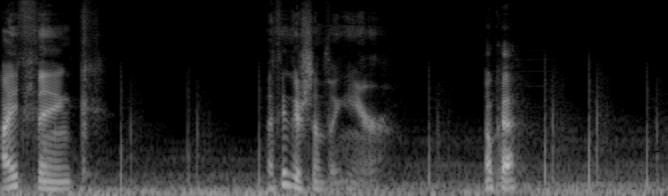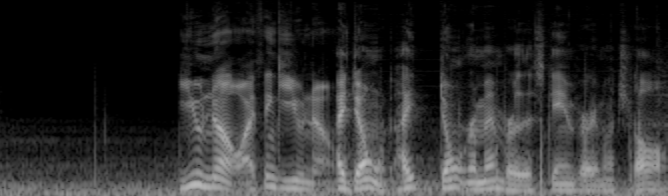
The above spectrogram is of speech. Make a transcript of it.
I think. I think there's something here. Okay. You know. I think you know. I don't. I don't remember this game very much at all.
